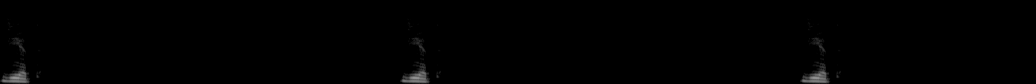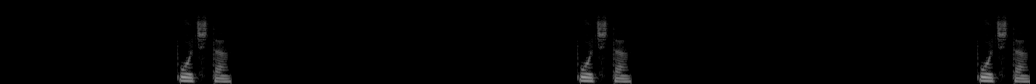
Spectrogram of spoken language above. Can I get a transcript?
Дед. Дед. Дед почта. Почта. Почта.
